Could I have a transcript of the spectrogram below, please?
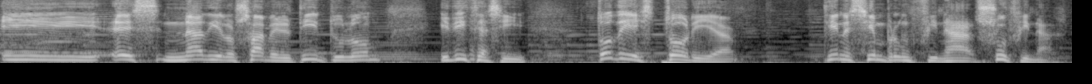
Y es Nadie lo sabe el título, y dice así, toda historia tiene siempre un final, su final.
